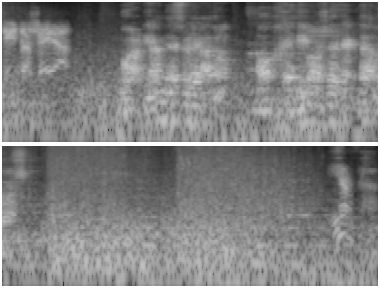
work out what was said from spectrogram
¡Maldita sea! Guardián desplegado. Objetivos detectados. ¡Mierda!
